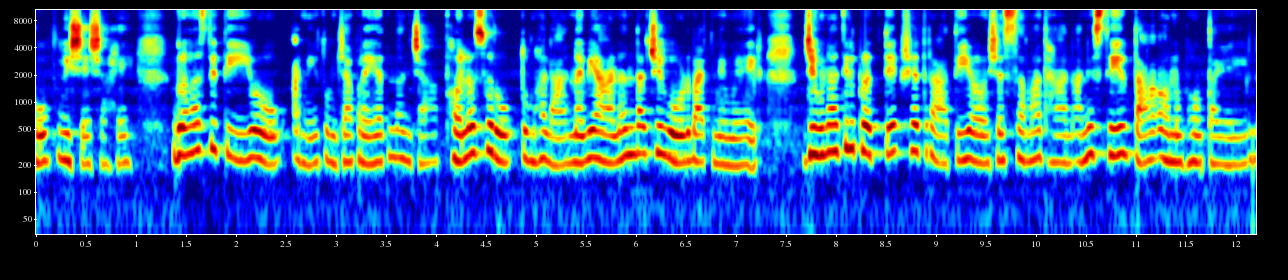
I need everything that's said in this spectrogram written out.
खूप विशेष आहे. ग्रहस्थिती योग आणि तुमच्या प्रयत्नांच्या फलस्वरूप तुम्हाला नवी आनंदाची गोड बातमी मिळेल. जीवनातील प्रत्येक क्षेत्रात यश समाधान आणि स्थिरता अनुभवता येईल.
